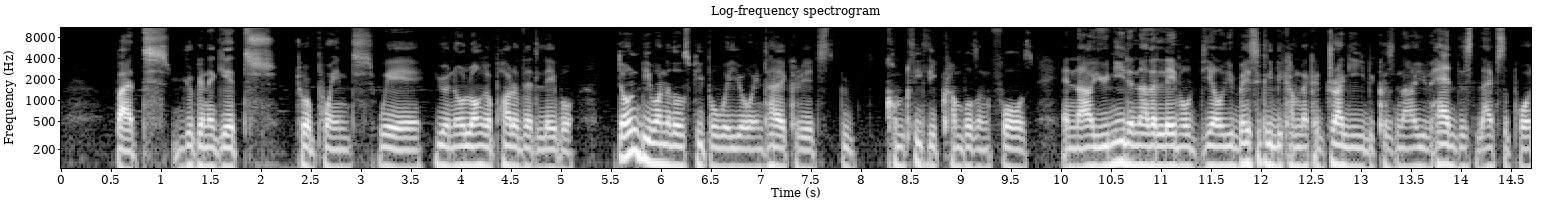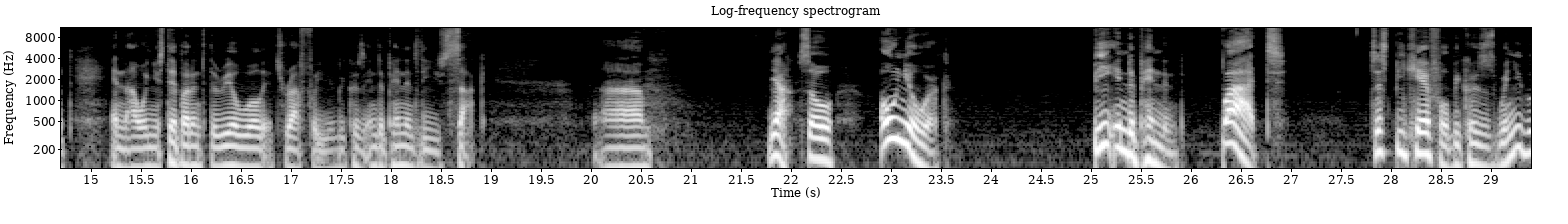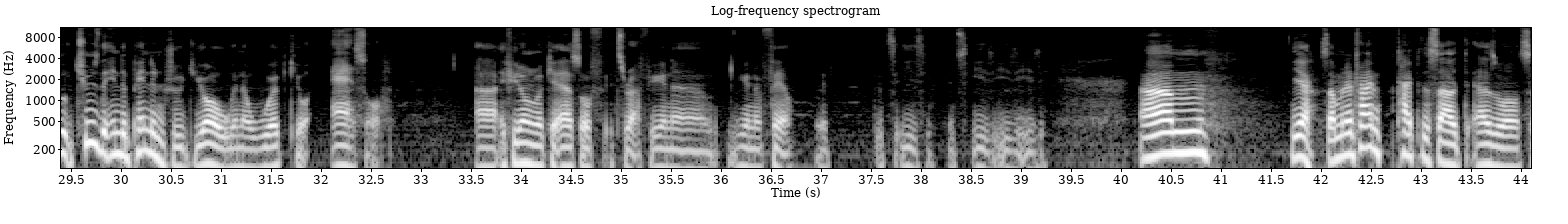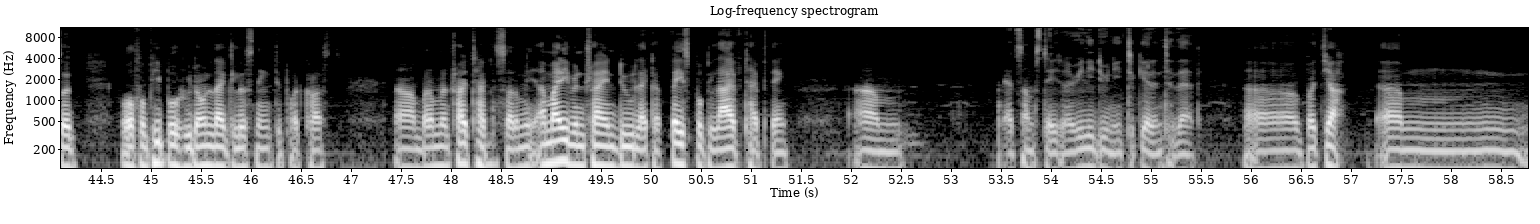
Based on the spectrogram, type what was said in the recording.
But you're gonna get to a point where you're no longer part of that label. Don't be one of those people where your entire career completely crumbles and falls, and now you need another label deal. You basically become like a druggie because now you've had this life support, and now when you step out into the real world, it's rough for you because independently you suck. Um, yeah, so own your work. Be independent. But just be careful because when you choose the independent route, you're gonna work your ass off. Uh, if you don't work your ass off, it's rough. You're gonna you're gonna fail. It, it's easy. It's easy, easy, easy. Um, yeah. So I'm gonna try and type this out as well. So, well, for people who don't like listening to podcasts, uh, but I'm gonna try type this out. I mean, I might even try and do like a Facebook Live type thing um, at some stage. I really do need to get into that. Uh, but yeah, um,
